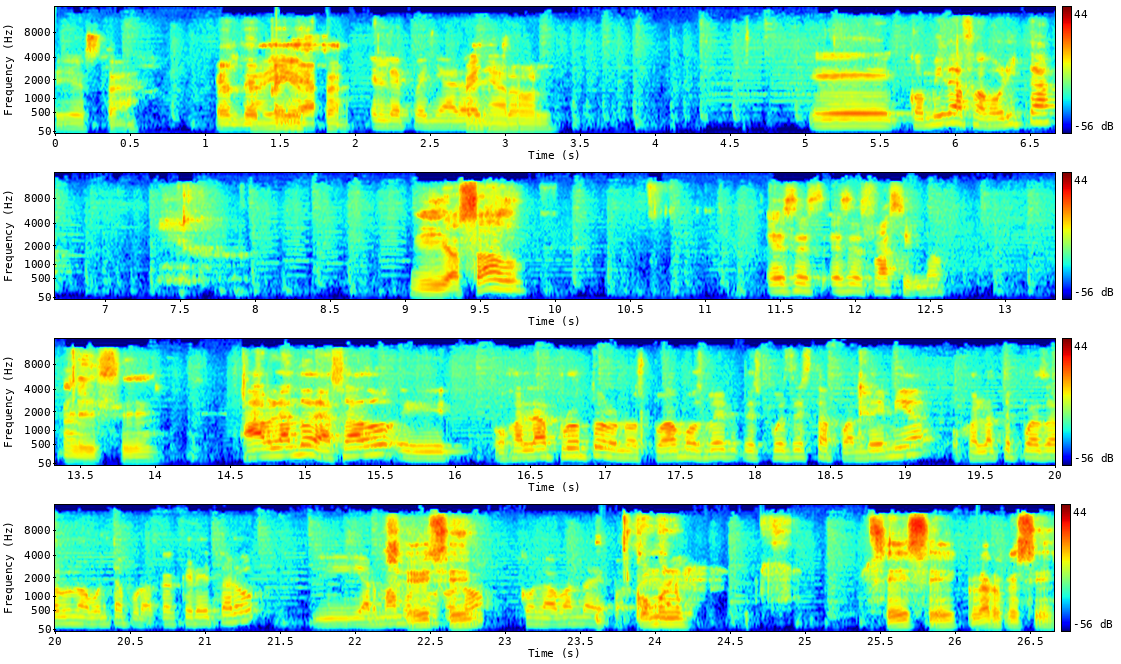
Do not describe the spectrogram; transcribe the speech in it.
Ahí está. El de Ahí Peña. está. El de Peñarol. Peñarol. Eh, ¿Comida favorita? Y asado. Ese es, ese es fácil, ¿no? Y sí. Ah, hablando de asado, eh, ojalá pronto nos podamos ver después de esta pandemia. Ojalá te puedas dar una vuelta por acá Querétaro y armamos Sí, uno, sí. ¿no? Con la banda de Pata ¿Cómo de no? Sí, sí, claro que sí.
